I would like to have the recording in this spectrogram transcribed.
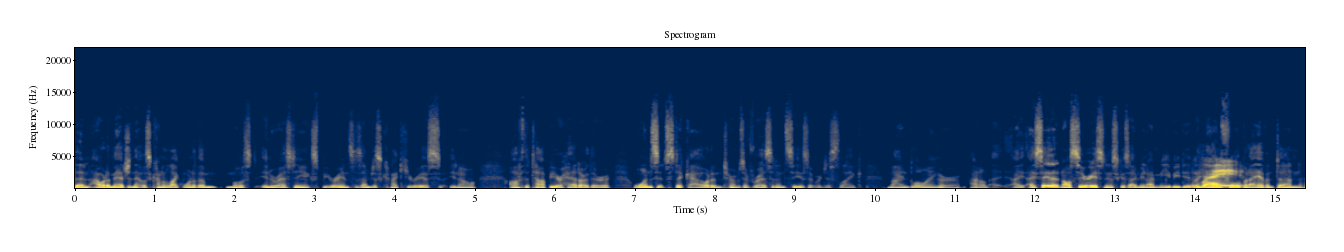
then I would imagine that was kind of like one of the most interesting experiences. I'm just kind of curious, you know, off the top of your head, are there ones that stick out in terms of residencies that were just like mind blowing? Or I don't, I, I, say that in all seriousness because I mean, I maybe did a right. handful, but I haven't done,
